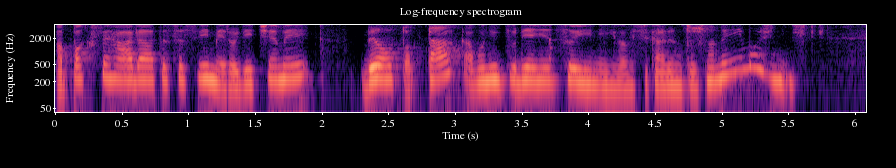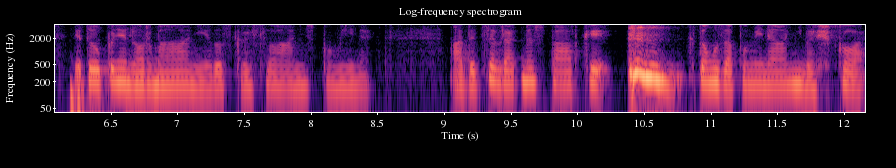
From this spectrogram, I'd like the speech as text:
A pak se hádáte se svými rodičemi, bylo to tak a oni tvrdí něco jiného. Vy si říkáte, no to snad není možný. Je to úplně normální, je to zkreslování vzpomínek. A teď se vraťme zpátky k tomu zapomínání ve škole.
